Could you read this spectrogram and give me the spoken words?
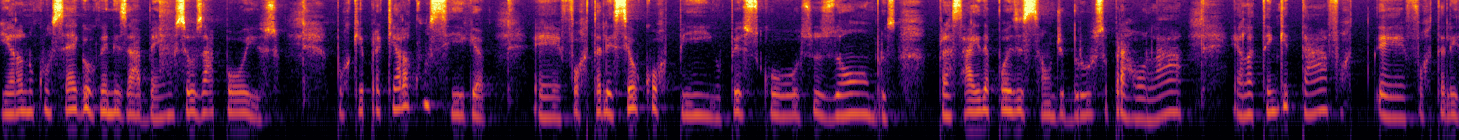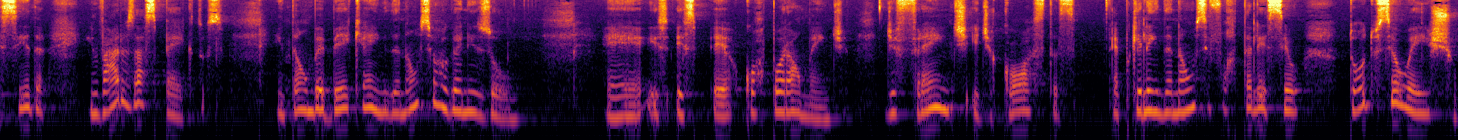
e ela não consegue organizar bem os seus apoios, porque para que ela consiga é, fortalecer o corpinho, o pescoço, os ombros, para sair da posição de bruço para rolar, ela tem que estar tá é, fortalecida em vários aspectos. Então, o bebê que ainda não se organizou é, é, corporalmente, de frente e de costas, é porque ele ainda não se fortaleceu todo o seu eixo,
